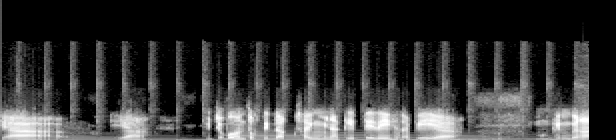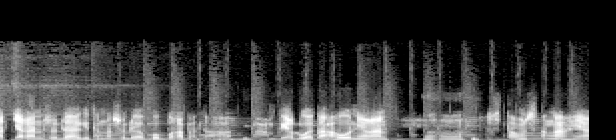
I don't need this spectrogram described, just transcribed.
ya ya mencoba untuk tidak saling menyakiti sih tapi ya mungkin berat ya kan sudah gitu. Nah sudah beberapa tahun hampir dua tahun ya kan. Setahun setengah ya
